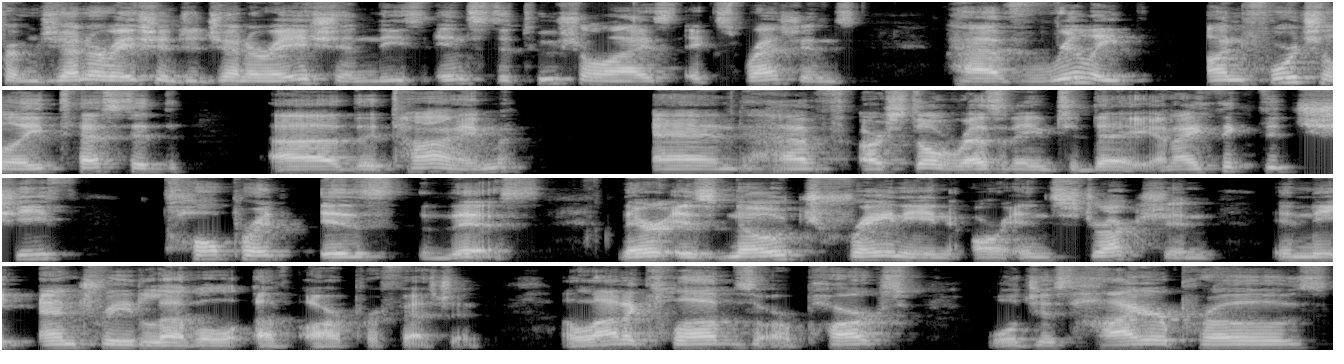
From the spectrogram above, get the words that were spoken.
from generation to generation, these institutionalized expressions have really, unfortunately, tested uh, the time and have are still resonating today. And I think the chief culprit is this: there is no training or instruction in the entry level of our profession. A lot of clubs or parks will just hire pros.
